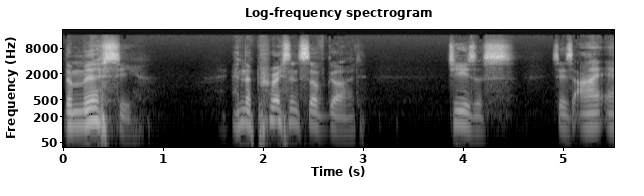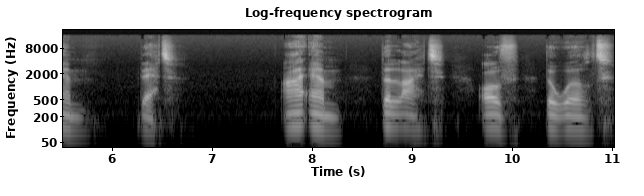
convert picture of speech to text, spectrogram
the mercy and the presence of God. Jesus says, I am that. I am the light of the world.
